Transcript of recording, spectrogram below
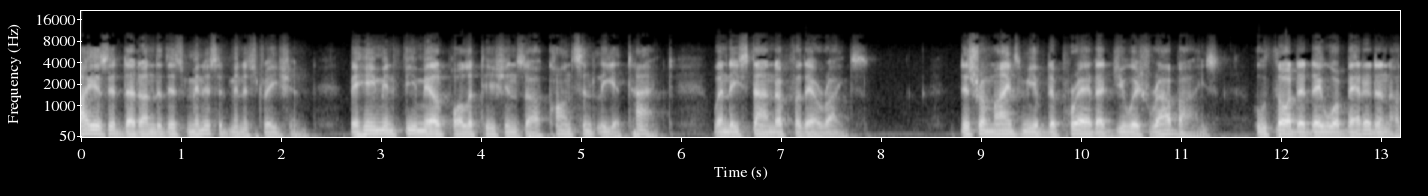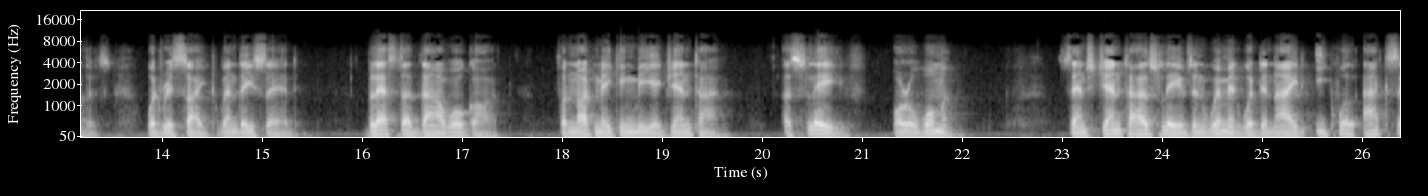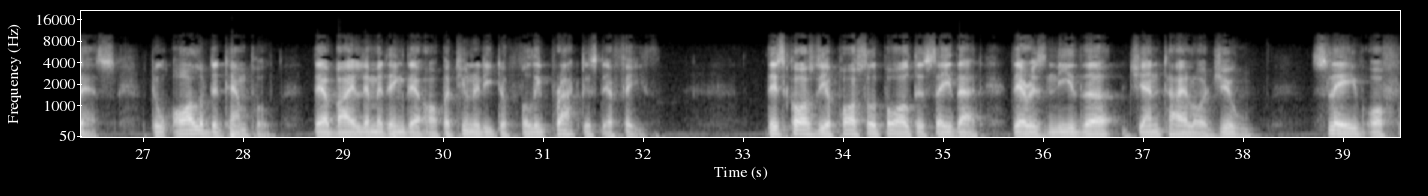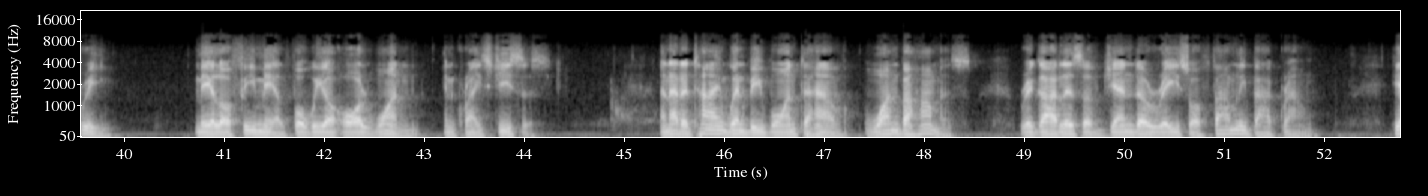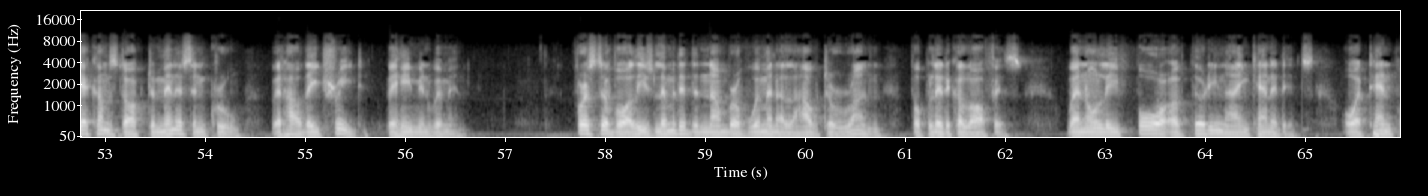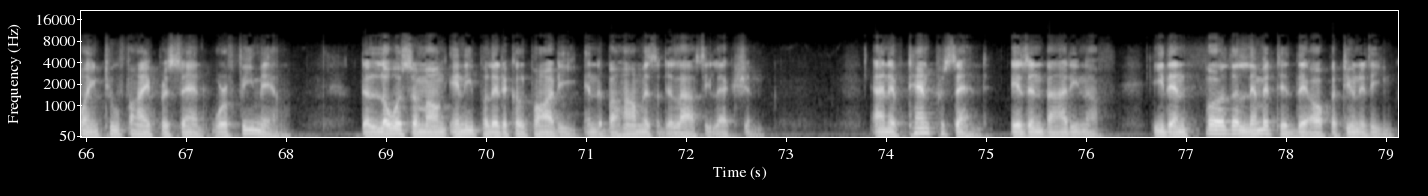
Why is it that under this Minnis administration, Bahamian female politicians are constantly attacked when they stand up for their rights? This reminds me of the prayer that Jewish rabbis, who thought that they were better than others, would recite when they said, Blessed art thou, O God, for not making me a Gentile, a slave, or a woman. Since Gentile slaves and women were denied equal access to all of the temple, thereby limiting their opportunity to fully practice their faith. This caused the Apostle Paul to say that there is neither Gentile or Jew, slave or free, male or female, for we are all one in Christ Jesus. And at a time when we want to have one Bahamas, regardless of gender, race, or family background, here comes Dr. Minnis and crew with how they treat Bahamian women. First of all, he's limited the number of women allowed to run for political office when only four of 39 candidates, or 10.25%, were female, the lowest among any political party in the Bahamas at the last election. And if 10% isn't bad enough, he then further limited their opportunity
